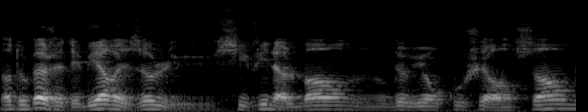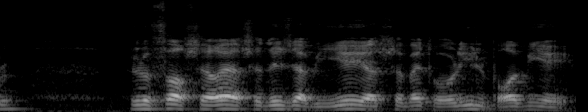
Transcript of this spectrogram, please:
En tout cas, j'étais bien résolu. Si finalement nous devions coucher ensemble, je le forcerais à se déshabiller et à se mettre au lit le premier.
